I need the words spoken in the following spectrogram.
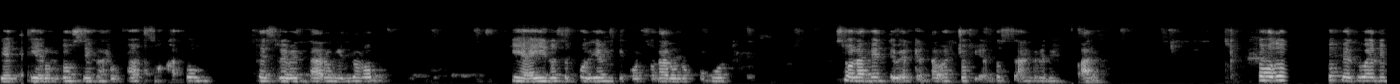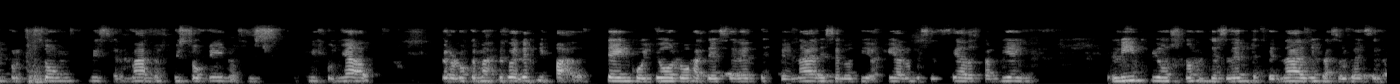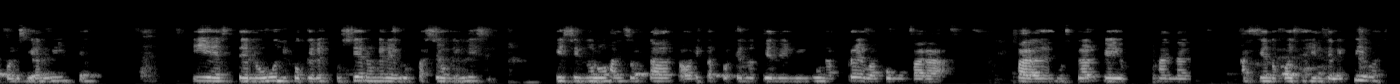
le dieron 12 garrotazos a uno, les reventaron el lomo, y ahí no se podían ni consolar uno con otro. Solamente ver que estaba chorreando sangre en mi espalda todos me duelen porque son mis hermanos, mis sobrinos, mis, cuñados, pero lo que más me duele es mi padre. Tengo yo los antecedentes penales, se los di aquí a los licenciados también, limpios los antecedentes penales, la solvencia de la policía limpia. Y este, lo único que les pusieron era agrupación ilícita. Y si no los han soltado hasta ahorita porque no tienen ninguna prueba como para, para demostrar que ellos andan haciendo cosas intelectivas.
